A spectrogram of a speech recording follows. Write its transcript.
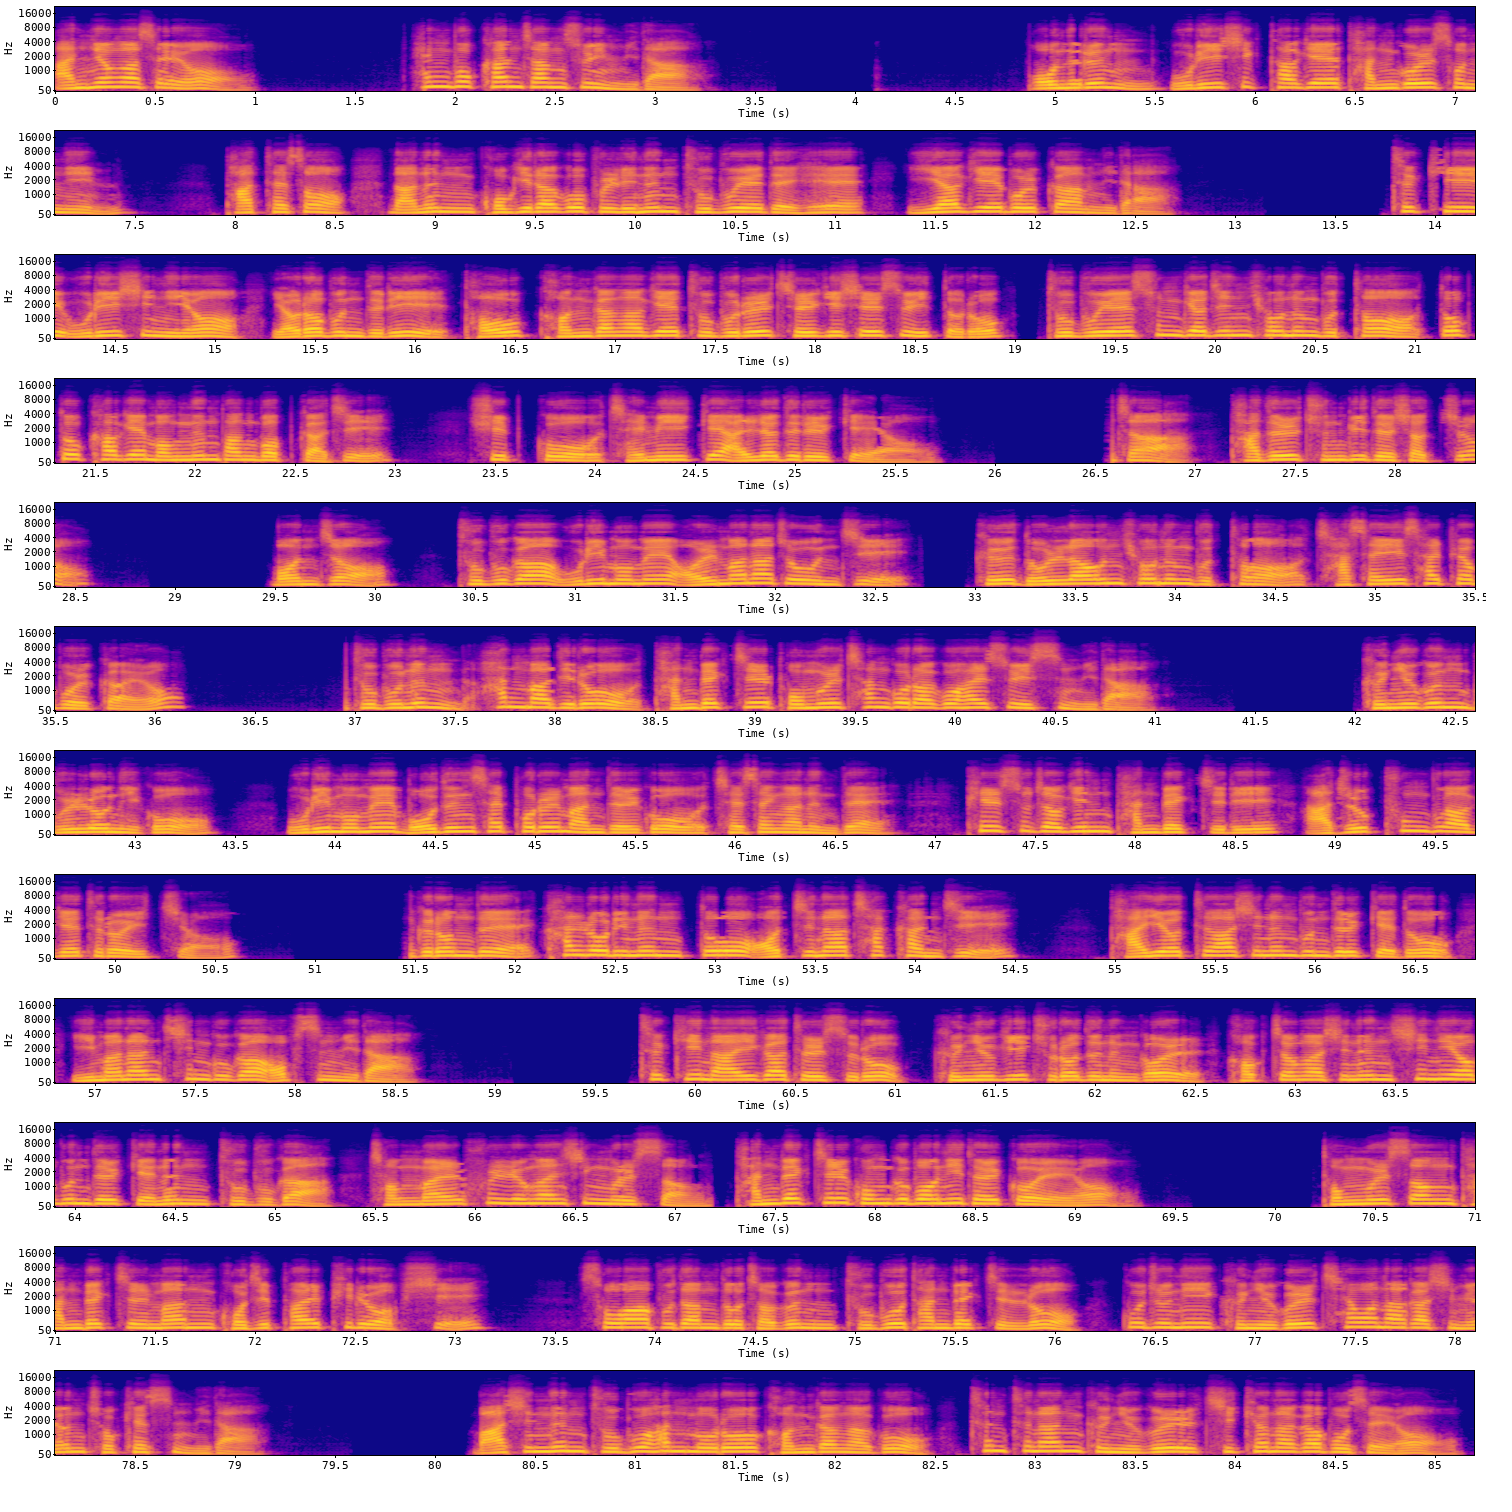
안녕하세요. 행복한 장수입니다. 오늘은 우리 식탁의 단골 손님, 밭에서 나는 고기라고 불리는 두부에 대해 이야기해 볼까 합니다. 특히 우리 시니어 여러분들이 더욱 건강하게 두부를 즐기실 수 있도록 두부의 숨겨진 효능부터 똑똑하게 먹는 방법까지 쉽고 재미있게 알려드릴게요. 자, 다들 준비되셨죠? 먼저 두부가 우리 몸에 얼마나 좋은지 그 놀라운 효능부터 자세히 살펴볼까요? 두부는 한마디로 단백질 보물 창고라고 할 수 있습니다. 근육은 물론이고 우리 몸의 모든 세포를 만들고 재생하는데 필수적인 단백질이 아주 풍부하게 들어있죠. 그런데 칼로리는 또 어찌나 착한지 다이어트 하시는 분들께도 이만한 친구가 없습니다. 특히 나이가 들수록 근육이 줄어드는 걸 걱정하시는 시니어분들께는 두부가 정말 훌륭한 식물성 단백질 공급원이 될 거예요. 동물성 단백질만 고집할 필요 없이 소화 부담도 적은 두부 단백질로 꾸준히 근육을 채워나가시면 좋겠습니다. 맛있는 두부 한 모로 건강하고 튼튼한 근육을 지켜나가 보세요.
